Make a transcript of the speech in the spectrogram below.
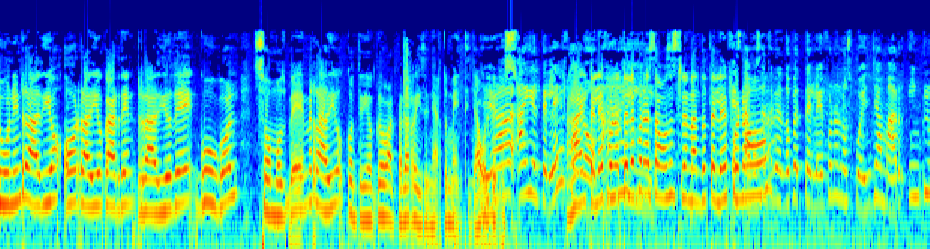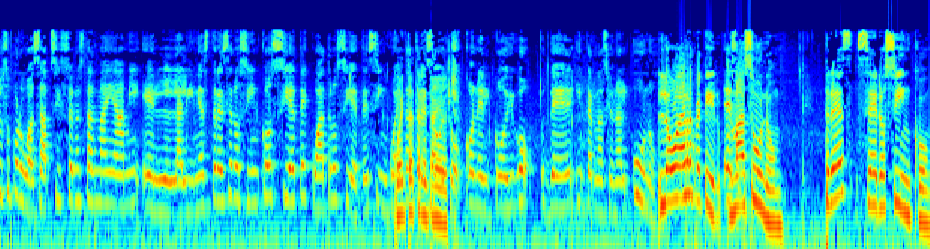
Tuning Radio o Radio Garden, radio de Google. Somos BDM Radio, contenido global para rediseñar tu mente. Ya volvemos. Ya, ay, el teléfono. Ah, el teléfono, Ay. teléfono, estamos estrenando teléfono. Estamos estrenando teléfono, nos pueden llamar incluso por WhatsApp si usted no está en Miami. El- la línea es 305-747-5038 con el código de internacional 1. Lo voy a repetir, Eso. más uno. 305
